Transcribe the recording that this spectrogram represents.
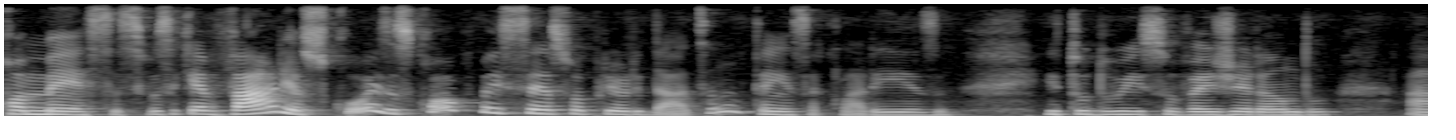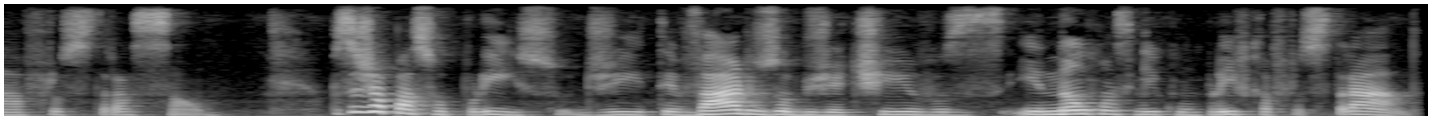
começa. Se você quer várias coisas, qual vai ser a sua prioridade? Você não tem essa clareza e tudo isso vai gerando a frustração. Você já passou por isso de ter vários objetivos e não conseguir cumprir, ficar frustrado?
